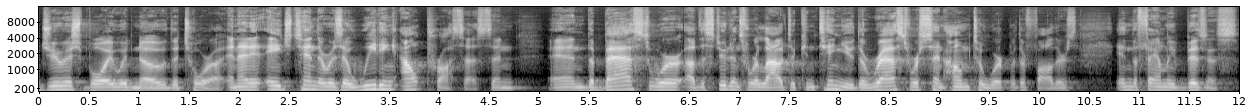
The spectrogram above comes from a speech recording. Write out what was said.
Jewish boy would know the Torah. And at age 10, there was a weeding out process. And and the best were of the students were allowed to continue. The rest were sent home to work with their fathers in the family business.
